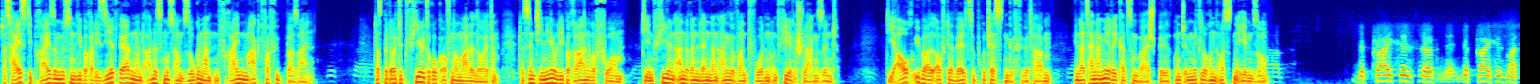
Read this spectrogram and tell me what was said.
Das heißt, die Preise müssen liberalisiert werden und alles muss am sogenannten freien Markt verfügbar sein. Das bedeutet viel Druck auf normale Leute. Das sind die neoliberalen Reformen, die in vielen anderen Ländern angewandt wurden und fehlgeschlagen sind. Die auch überall auf der Welt zu Protesten geführt haben. In Lateinamerika zum Beispiel und im Mittleren Osten ebenso. The prices, uh, the prices must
